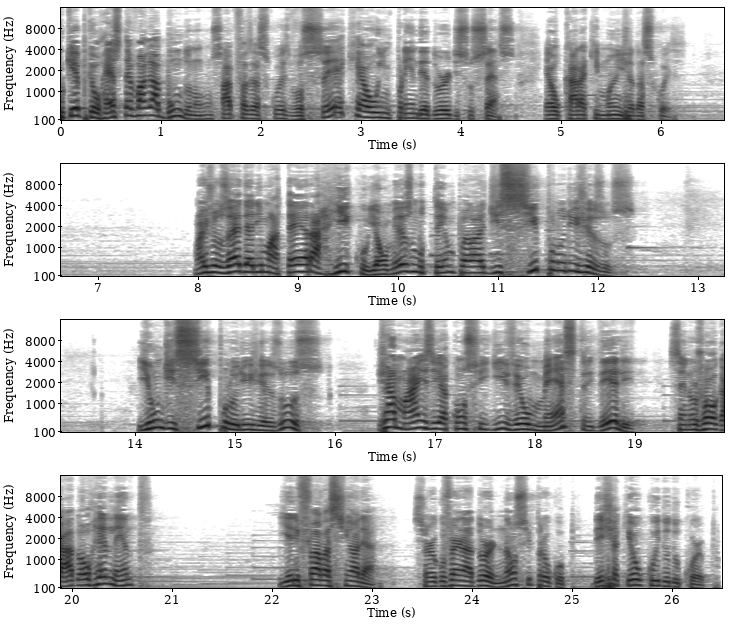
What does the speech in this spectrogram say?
Por quê? Porque o resto é vagabundo, não sabe fazer as coisas. Você que é o empreendedor de sucesso, é o cara que manja das coisas. Mas José de Arimaté era rico e ao mesmo tempo era discípulo de Jesus. E um discípulo de Jesus jamais ia conseguir ver o mestre dele sendo jogado ao relento. E ele fala assim: Olha, senhor governador, não se preocupe, deixa que eu cuido do corpo.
